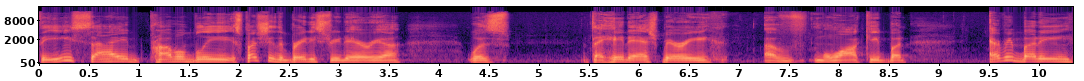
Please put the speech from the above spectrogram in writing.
The east side, probably, especially the Brady Street area, was the Haight Ashbury of Milwaukee, but everybody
